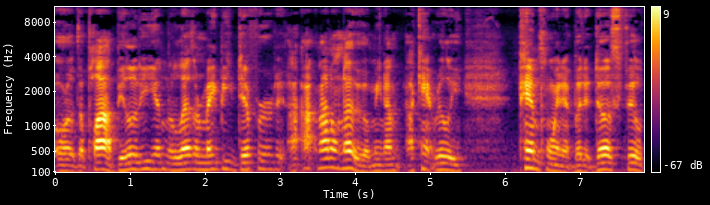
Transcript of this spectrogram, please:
or the pliability in the leather may be different. I, I, I don't know. I mean, I'm, I can't really pinpoint it, but it does feel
